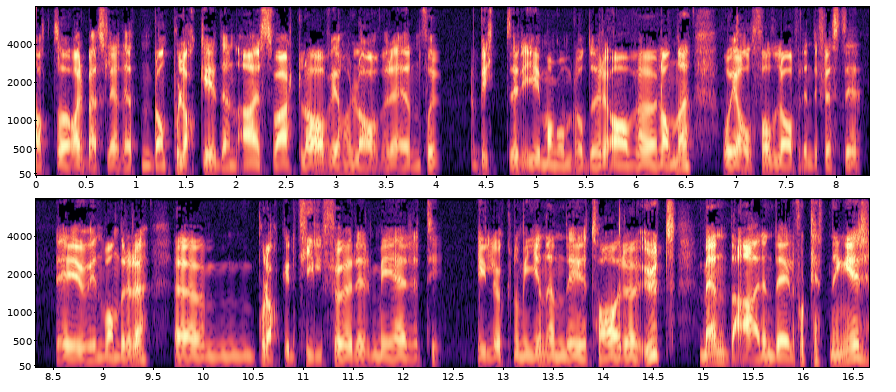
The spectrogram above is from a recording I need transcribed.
at arbeidsledigheten blant polakker den er svært lav. Vi har lavere enn for briter i mange områder av eh, landet, og iallfall lavere enn de fleste EU-innvandrere. Eh, polakker tilfører mer til til økonomien enn de tar ut. Men det er en del fortetninger,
